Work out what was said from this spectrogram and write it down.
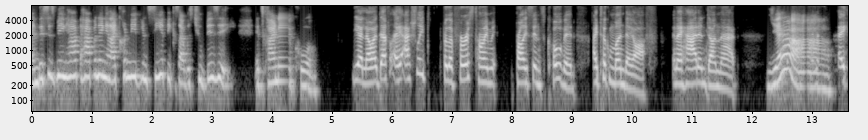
and this is being ha- happening. And I couldn't even see it because I was too busy. It's kind of cool. Yeah, no, I definitely, actually, for the first time, probably since COVID, I took Monday off and I hadn't done that yeah. I,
